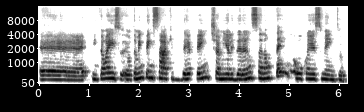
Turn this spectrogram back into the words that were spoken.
É, então é isso. Eu também pensar que de repente a minha liderança não tem o conhecimento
